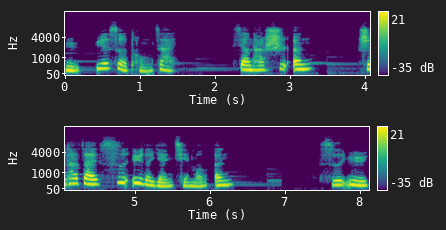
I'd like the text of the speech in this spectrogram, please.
与约瑟同在，向他施恩，使他在私欲的眼前蒙恩。私欲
